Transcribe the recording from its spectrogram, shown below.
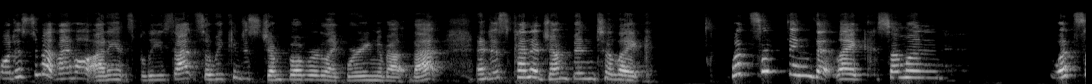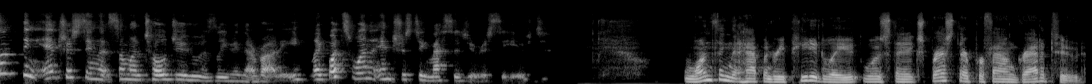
Well, just about my whole audience believes that. So we can just jump over like worrying about that and just kind of jump into like, what's something that like someone, what's something interesting that someone told you who was leaving their body? Like, what's one interesting message you received? One thing that happened repeatedly was they expressed their profound gratitude.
